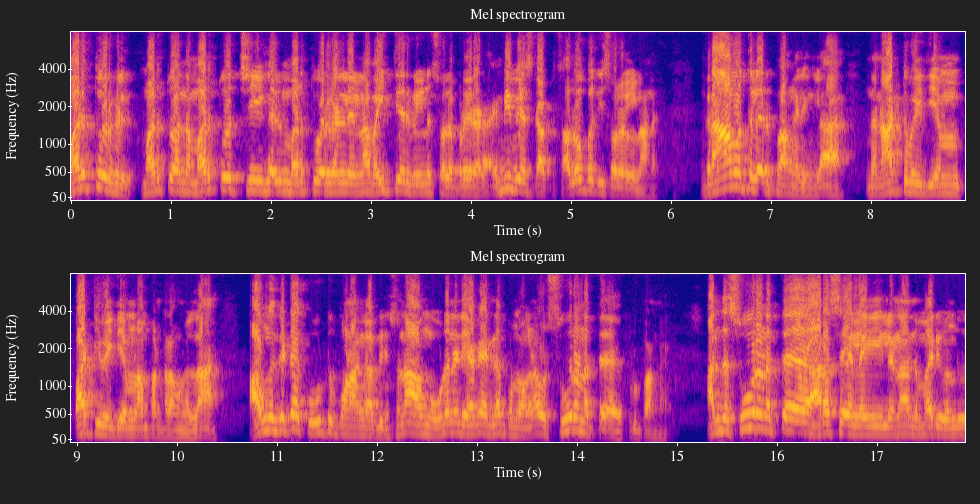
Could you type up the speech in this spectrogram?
மருத்துவர்கள் மருத்துவ அந்த மருத்துவச்சிகள் மருத்துவர்கள் எல்லாம் வைத்தியர்கள்னு சொல்லப்படுகிறார் எம்பிபிஎஸ் டாக்டர்ஸ் அலோபதி சொல்லலை நான். கிராமத்துல இருப்பாங்க இல்லைங்களா? இந்த நாட்டு வைத்தியம் பாட்டி வைத்தியம்லாம் பண்றவங்க எல்லாம் அவங்க கிட்ட கூட்டு போனாங்க அப்படின்னு சொன்னா அவங்க உடனடியாக என்ன பண்ணுவாங்கன்னா ஒரு சூரணத்தை கொடுப்பாங்க. அந்த சூரணத்தை அரச இலை இல்லைன்னா அந்த மாதிரி வந்து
